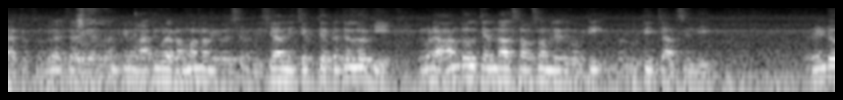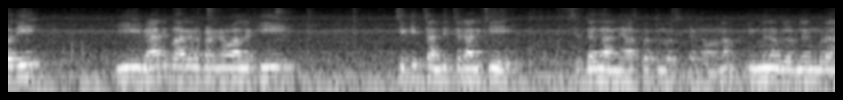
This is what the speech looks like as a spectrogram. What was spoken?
డాక్టర్ సుందరాచార్య గారు. అందుకని వాటిని కూడా రమ్మన్న ఈ విషయాల్ని చెప్తే ప్రజల్లోకి కూడా ఆందోళన చెందాల్సిన అవసరం లేదు. ఒకటి గుర్తించాల్సింది. రెండోది ఈ వ్యాధి బారిన పడిన వాళ్ళకి చికిత్స అందించడానికి సిద్ధంగా అన్ని ఆసుపత్రుల్లో సిద్ధంగా ఉన్నాం. ఇమ్యూనోగ్లోబులిన్ కూడా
